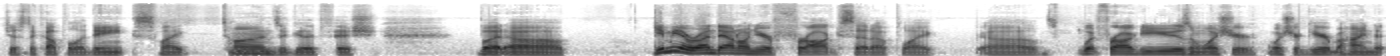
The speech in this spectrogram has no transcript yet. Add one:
just a couple of dinks, like tons mm-hmm. of good fish. But uh, give me a rundown on your frog setup. Like, uh, what frog do you use and what's your what's your gear behind it?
